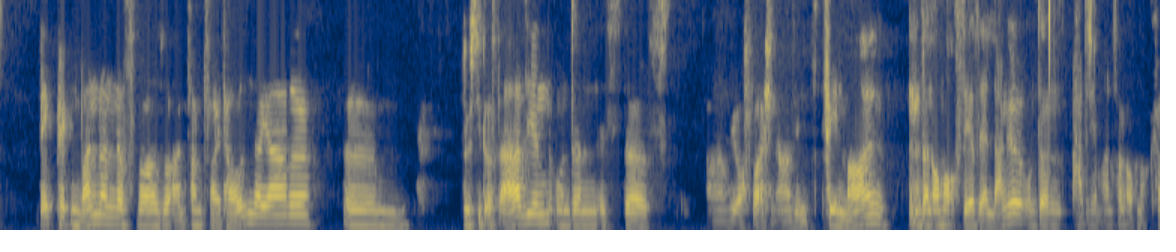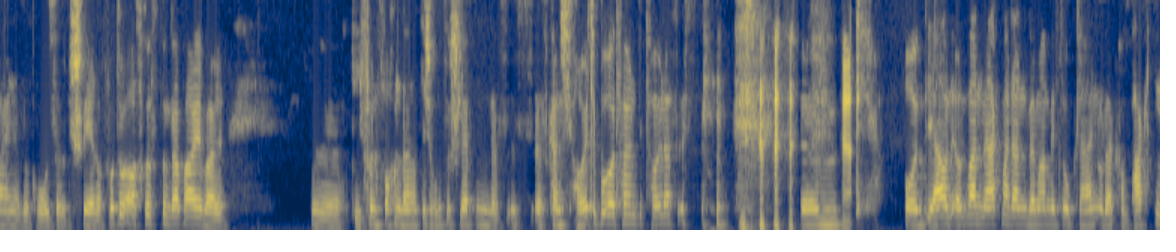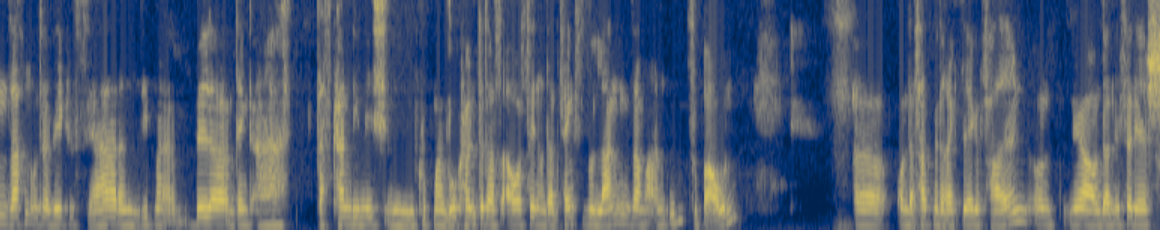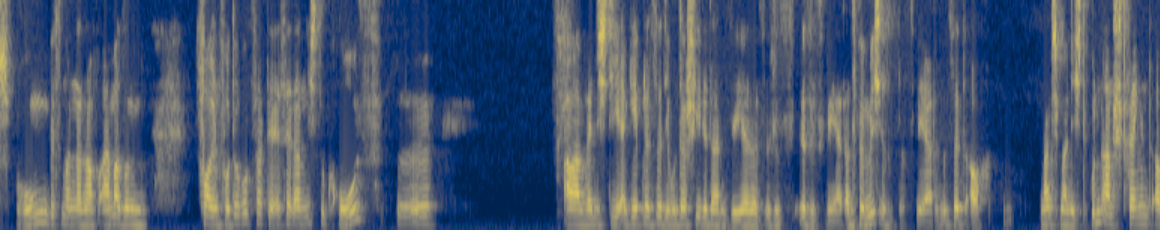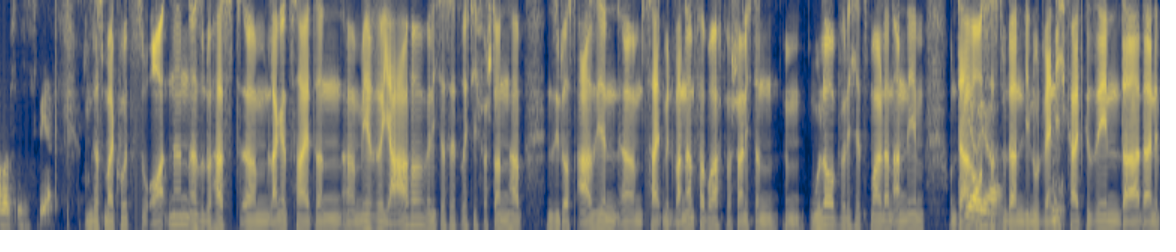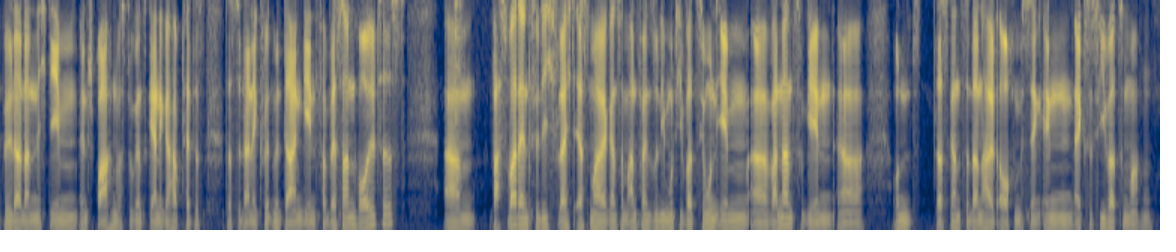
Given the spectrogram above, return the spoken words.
Backpacken, Wandern, das war so Anfang 2000er Jahre ähm, durch Südostasien und dann ist das, äh, wie oft war ich in Asien? Zehnmal, dann auch mal auch sehr, sehr lange und dann hatte ich am Anfang auch noch keine so große, schwere Fotoausrüstung dabei, weil äh, die fünf Wochen dann sich rumzuschleppen, das ist, das kann ich heute beurteilen, wie toll das ist. ähm, ja. Und ja, und irgendwann merkt man dann, wenn man mit so kleinen oder kompakten Sachen unterwegs ist, ja, dann sieht man Bilder und denkt, ah, das kann die nicht und guck mal, so könnte das aussehen und dann fängst du so langsam an umzubauen. Äh, und das hat mir direkt sehr gefallen und ja, und dann ist ja der Sprung, bis man dann auf einmal so einen vollen Fotorucksack, der ist ja dann nicht so groß. Äh, aber wenn ich die Ergebnisse, die Unterschiede dann sehe, das ist es, ist es wert. Also für mich ist es das wert. Das ist jetzt auch manchmal nicht unanstrengend, aber es ist es wert. Um das mal kurz zu ordnen, also du hast ähm, lange Zeit dann äh, mehrere Jahre, wenn ich das jetzt richtig verstanden habe, in Südostasien ähm, Zeit mit Wandern verbracht, wahrscheinlich dann im Urlaub, würde ich jetzt mal dann annehmen. Und daraus ja, ja. hast du dann die Notwendigkeit gesehen, da deine Bilder dann nicht dem entsprachen, was du ganz gerne gehabt hättest, dass du dein Equipment dahingehend verbessern wolltest. Ähm, was war denn für dich vielleicht erstmal ganz am Anfang so die Motivation, eben äh, wandern zu gehen äh, und das Ganze dann halt auch ein bisschen exzessiver zu machen?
